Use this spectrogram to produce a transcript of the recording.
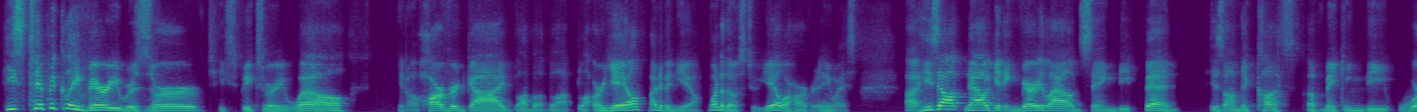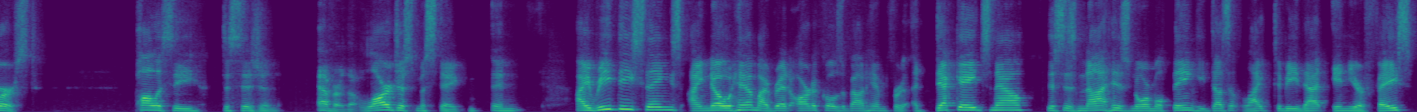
He's typically very reserved. He speaks very well you know, Harvard guy, blah, blah, blah, blah, or Yale, might have been Yale, one of those two, Yale or Harvard. Anyways, uh, he's out now getting very loud saying the Fed is on the cusp of making the worst policy decision ever, the largest mistake. And I read these things. I know him. I've read articles about him for decades now. This is not his normal thing. He doesn't like to be that in your face.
